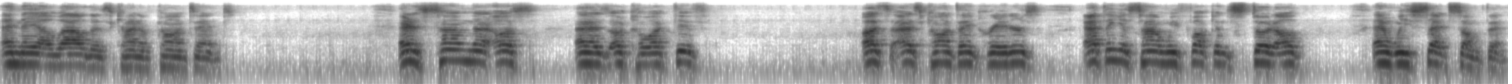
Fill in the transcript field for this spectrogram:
And they allow this kind of content. And it's time that us as a collective, us as content creators, I think it's time we fucking stood up and we said something.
